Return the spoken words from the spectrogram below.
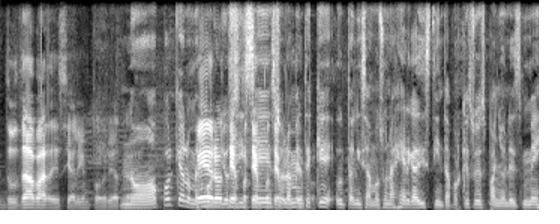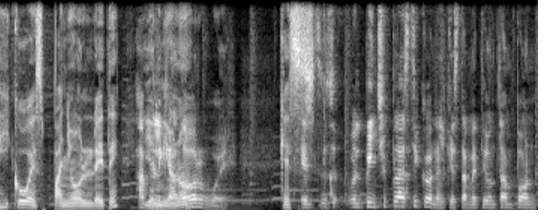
dudaba de si alguien podría. No, porque a lo mejor Pero yo tiempo, sí sé tiempo, tiempo, solamente tiempo. que utilizamos una jerga distinta porque su español es México españolete y el mío no. Aplicador, güey. Que es, Es, es el pinche plástico en el que está metido un tampón.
